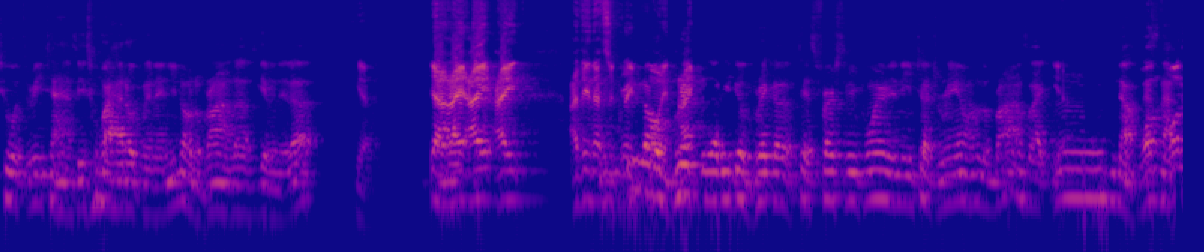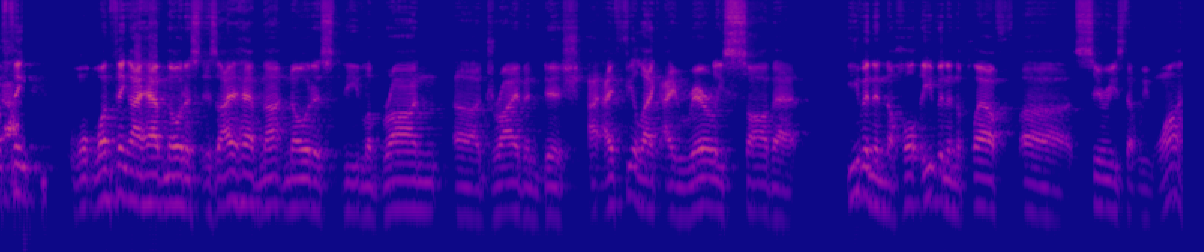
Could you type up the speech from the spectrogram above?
two or three times. He's wide open, and you know LeBron loves giving it up. Yeah, yeah. I, I, I I think that's a great you point. Brick, I, he do break up his first three pointer and he touch rim. LeBron's like, yeah. mm, no. One, one thing, one thing I have noticed is I have not noticed the LeBron uh, drive and dish. I, I, feel like I rarely saw that, even in the whole, even in the playoff uh, series that we won.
